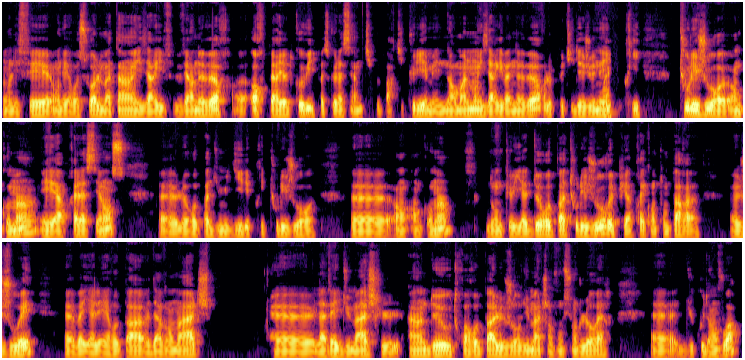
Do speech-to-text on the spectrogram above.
on, les fait, on les reçoit le matin, ils arrivent vers 9h euh, hors période Covid parce que là c'est un petit peu particulier, mais normalement ils arrivent à 9h. Le petit déjeuner est pris tous les jours euh, en commun et après la séance, euh, le repas du midi il est pris tous les jours euh, en, en, commun. Donc il y a deux repas tous les jours et puis après quand on part jouer, bah, il y a les repas d'avant-match, la veille du match, un, deux ou trois repas le jour du match en fonction de l'horaire du coup d'envoi.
